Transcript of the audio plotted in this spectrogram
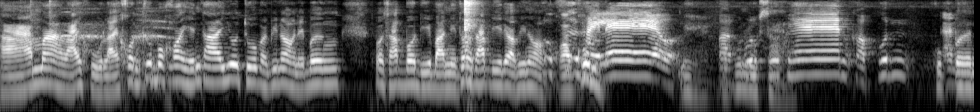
ถามมาหลายขู่หลายคนคือบ่ค่อยเห็นทาย YouTube ให้พี่น้องได้เบิ่งโทรศัพท์บ่ดีบัดนี้โทรศัพท์ดีแล้วพี่น้องลูกขอบซื้อคุณ ให้แล้วนี่ขขออบบคุคุณณลูลูกกสาวสาว แพนขอบคุณครูเปิ้ล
